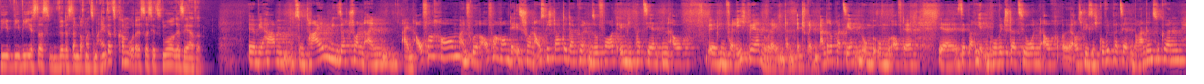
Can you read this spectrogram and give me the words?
wie, wie, wie ist das? Wird das dann doch mal zum Einsatz kommen oder ist das jetzt nur Reserve? Äh, wir haben zum Teil, wie gesagt, schon einen, einen Aufwachraum, ein früherer Aufwachraum, der ist schon ausgestattet. Da könnten sofort eben die Patienten auch äh, hin verlegt werden oder eben dann entsprechend andere Patienten, um, um auf der, der separierten Covid-Station auch äh, ausschließlich Covid-Patienten behandeln zu können.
